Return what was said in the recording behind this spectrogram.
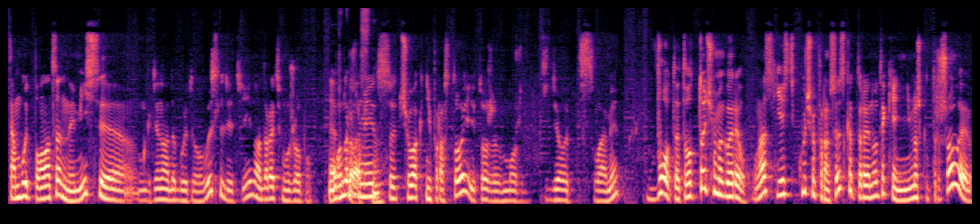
Там будет полноценная миссия, где надо будет его выследить и надрать ему жопу. Это Он, классно. разумеется, чувак непростой и тоже может сделать с вами. Вот, это вот то, о чем я говорил. У нас есть куча франшиз, которые, ну, такие немножко трешовые,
